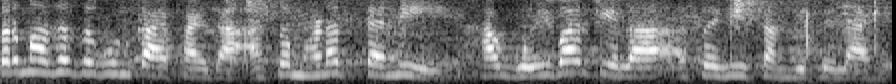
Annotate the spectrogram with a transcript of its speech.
तर माझा जगून काय फायदा? असं म्हणत त्यांनी हा गोळीबार केला असंही सांगितलेलं आहे.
